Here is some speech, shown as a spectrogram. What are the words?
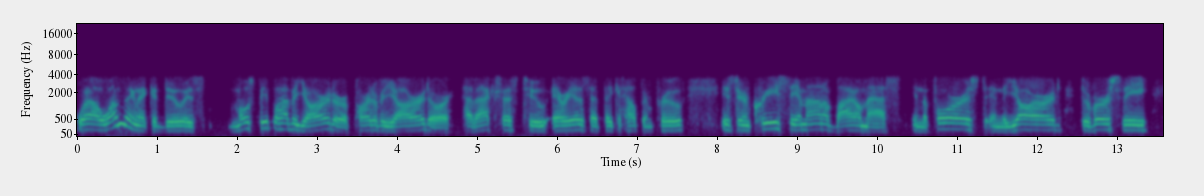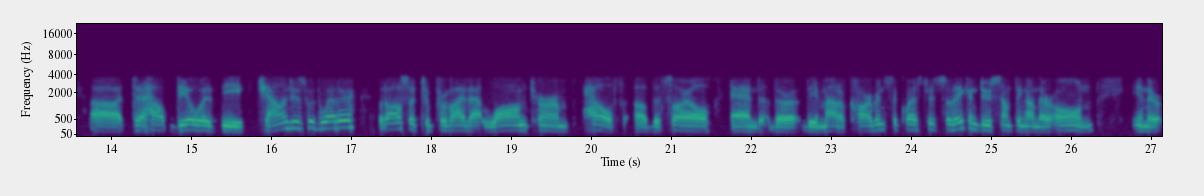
Well, one thing they could do is most people have a yard or a part of a yard or have access to areas that they could help improve is to increase the amount of biomass in the forest, in the yard, diversity, uh, to help deal with the challenges with weather, but also to provide that long-term health of the soil and the the amount of carbon sequestered, so they can do something on their own in their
